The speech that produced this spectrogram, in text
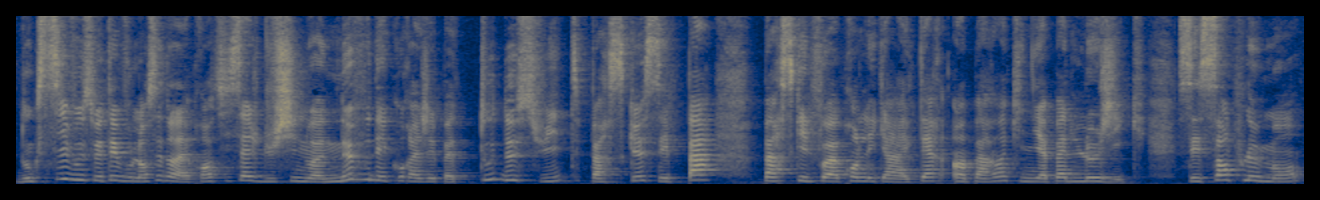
Donc si vous souhaitez vous lancer dans l'apprentissage du chinois, ne vous découragez pas tout de suite parce que c'est pas parce qu'il faut apprendre les caractères un par un qu'il n'y a pas de logique. C'est simplement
